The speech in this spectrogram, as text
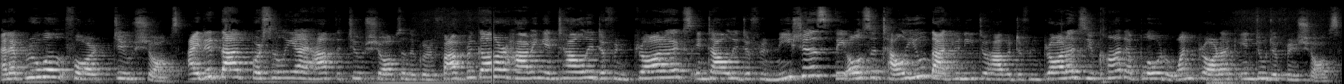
an approval for two shops. I did that personally. I have the two shops on the Creative Fabrica are having entirely different products, entirely different niches. They also tell you that you need to have a different products. You can't upload one product into different shops.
